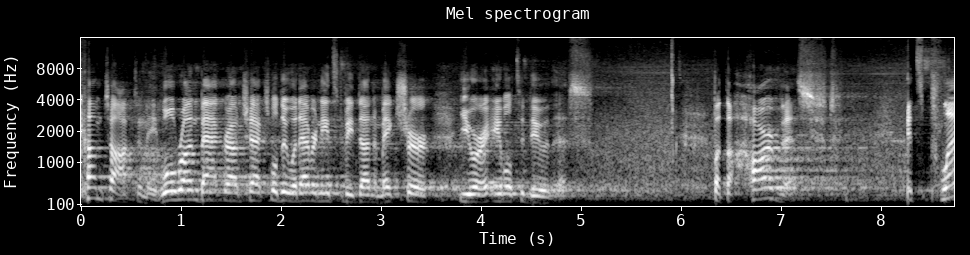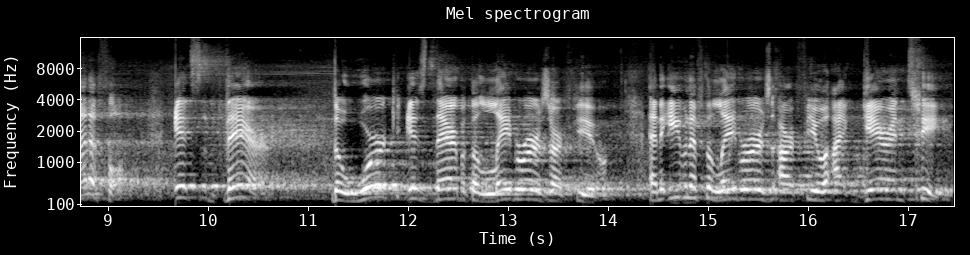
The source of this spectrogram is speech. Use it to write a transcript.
Come talk to me. We'll run background checks. We'll do whatever needs to be done to make sure you are able to do this. But the harvest, it's plentiful. It's there. The work is there, but the laborers are few. And even if the laborers are few, I guarantee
